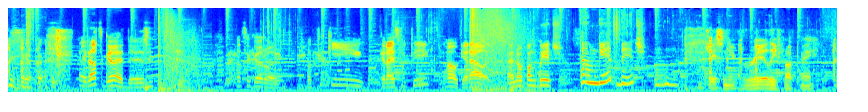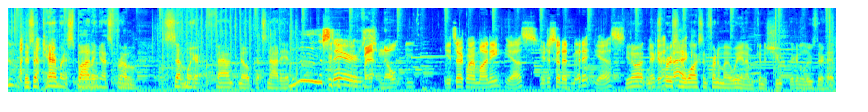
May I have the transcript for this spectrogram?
Hey, that's good, dude. That's a good one. Spooky. Can I spooky? No, get out. I know punk bitch. Come get bitch. Jason, you really fucked me. There's a camera spotting us from somewhere. Found. Nope, that's not it. Mm, the stairs. No. You took my money? Yes. You're just gonna admit it? Yes. You know what? We'll Next person who walks in front of my way and I'm gonna shoot, they're gonna lose their head.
